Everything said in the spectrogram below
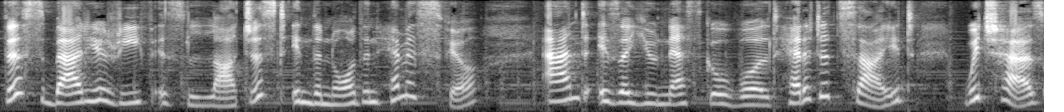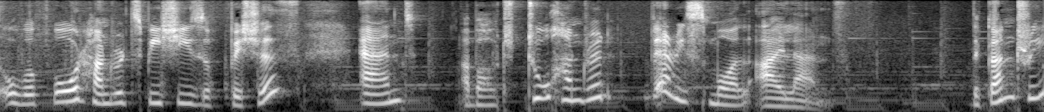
This barrier reef is largest in the northern hemisphere and is a UNESCO World Heritage Site which has over 400 species of fishes and about 200 very small islands. The country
